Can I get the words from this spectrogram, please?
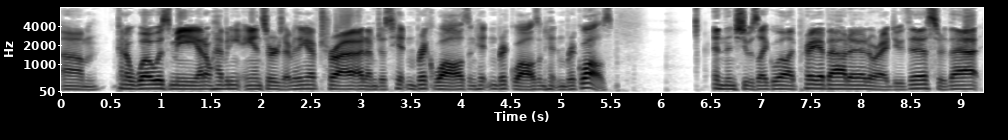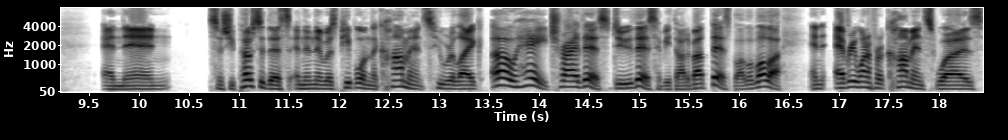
um, kind of woe is me. I don't have any answers. Everything I've tried, I'm just hitting brick walls and hitting brick walls and hitting brick walls. And then she was like, "Well, I pray about it, or I do this or that." And then so she posted this, and then there was people in the comments who were like, "Oh, hey, try this, do this. Have you thought about this? Blah blah blah blah." And every one of her comments was,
